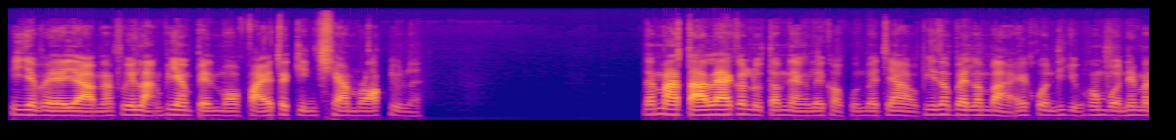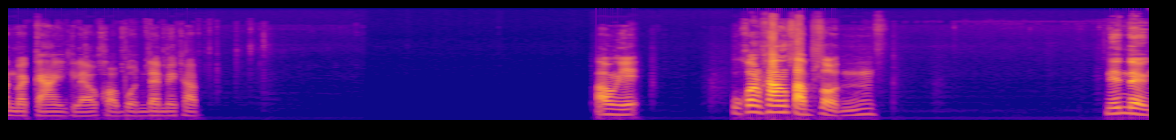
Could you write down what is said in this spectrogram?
พี่จะพยายามนะพื้นหลังพี่ยังเป็นมอไฟต์จะกินแชมร็อกอยู่เลย แล้วมาตาแรกก็หลุดตำแหน่งเลยขอบคุณพระเจ้า พี่ต้องไปลำบากให้คนที่อยู่ข้างบนให้มันมากลางอีกแล้วขอบนได้ไหมครับ เอางี้ กูค่อนข้างสับสน นิดหนึ่ง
